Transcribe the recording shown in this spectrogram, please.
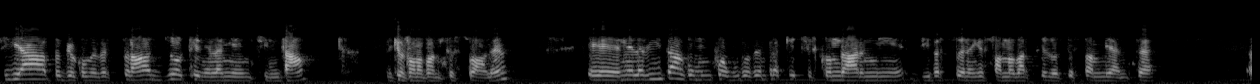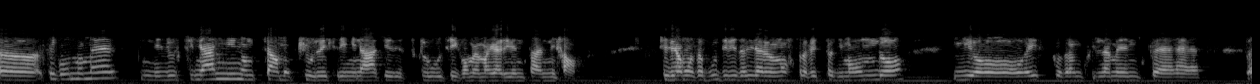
sia proprio come personaggio che nella mia intimità, perché io sono pansessuale, e nella vita comunque ho avuto sempre a che circondarmi di persone che fanno parte dello stesso ambiente. Eh, secondo me negli ultimi anni non siamo più recriminati ed esclusi come magari vent'anni fa. Ci siamo saputi ritagliare la nostra fetta di mondo. Io esco tranquillamente eh,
